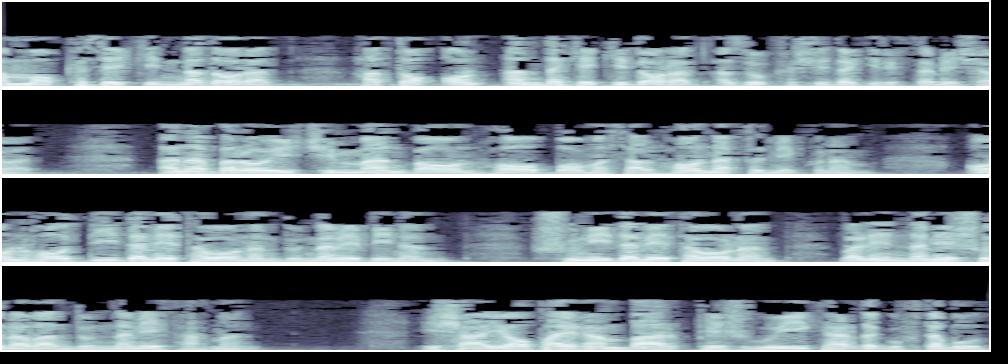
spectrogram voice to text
аммо касе ки надорад ҳатто он андаке ки дорад аз ӯ кашида гирифта мешавад ана барои чӣ ман ба онҳо бо масалҳо нақл мекунам онҳо дида метавонанду намебинанд шунида метавонанд вале намешунаванду намефаҳманд. Ишаъё пайғамбар пешгӯӣ карда гуфта буд.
